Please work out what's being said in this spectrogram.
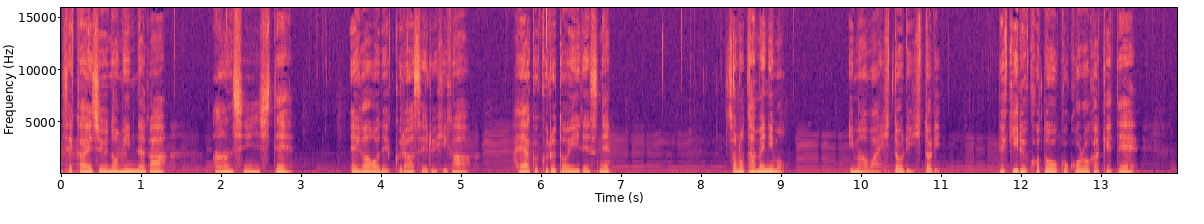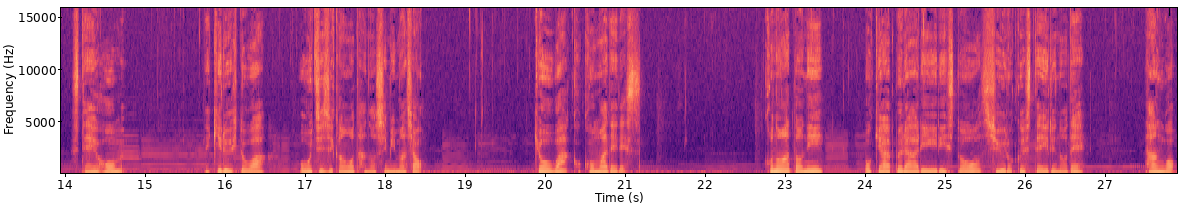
世界中のみんなが安心して笑顔で暮らせる日が早く来るといいですね。そのためにも今は一人一人できることを心がけてステイホームできる人はおうち時間を楽しみましょう。今日はここまでです。この後にボキャブラリーリストを収録しているので単語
